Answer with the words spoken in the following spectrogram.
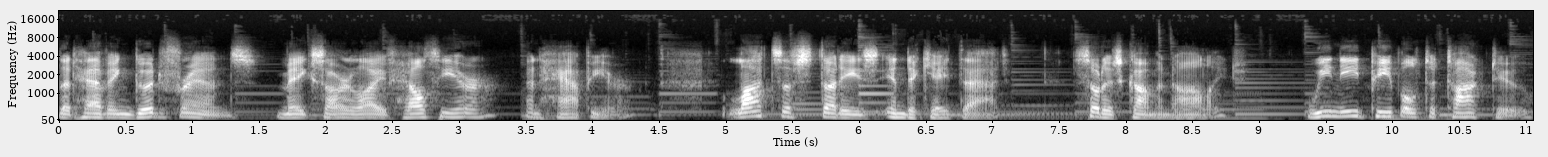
that having good friends makes our life healthier and happier. Lots of studies indicate that. So does common knowledge. We need people to talk to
